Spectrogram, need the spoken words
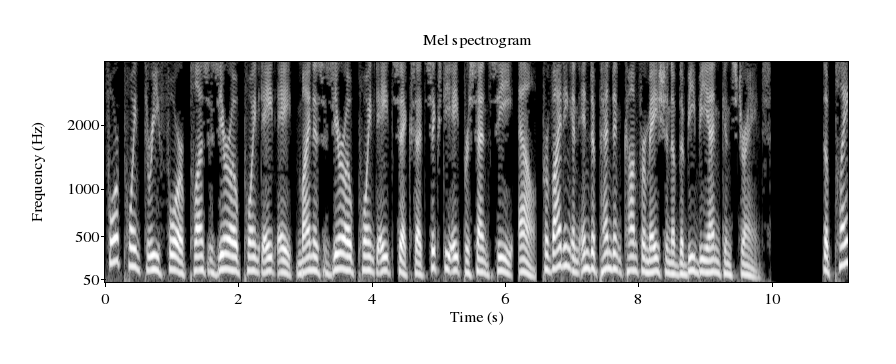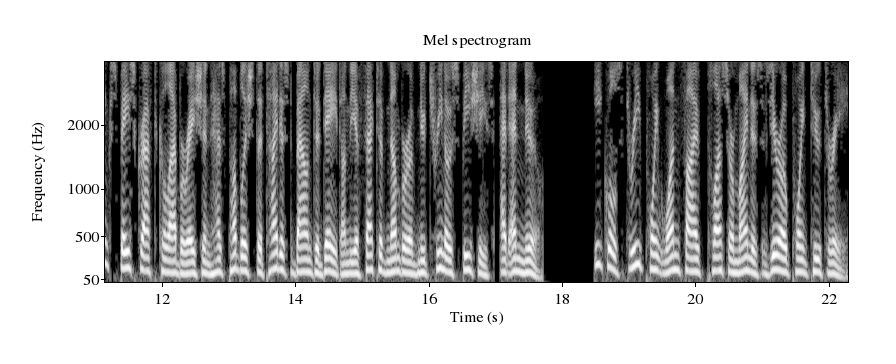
4.34 plus 0.88 minus 0.86 at 68% C, L, providing an independent confirmation of the BBN constraints. The Planck spacecraft collaboration has published the tightest bound to date on the effective number of neutrino species, at n nu equals 3.15 plus or minus 0.23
